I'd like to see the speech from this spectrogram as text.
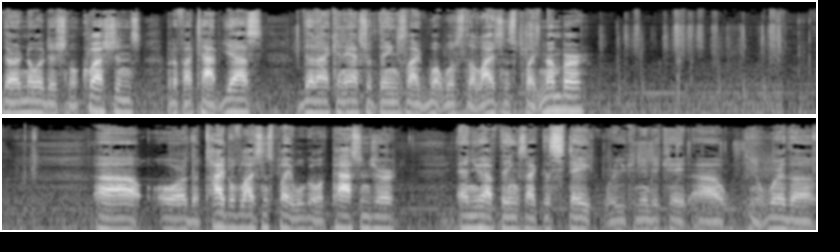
there are no additional questions. But if I tap yes, then I can answer things like what was the license plate number, uh, or the type of license plate will go with passenger. And you have things like the state where you can indicate, uh, you know, where the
